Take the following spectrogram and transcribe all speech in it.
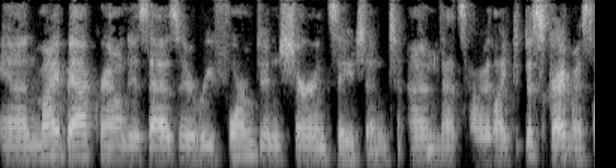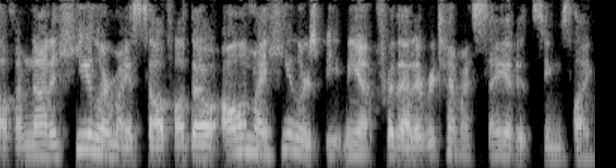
And my background is as a reformed insurance agent. Um, that's how I like to describe myself. I'm not a healer myself, although all of my healers beat me up for that. Every time I say it, it seems like,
